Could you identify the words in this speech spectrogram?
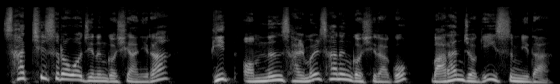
사치스러워지는 것이 아니라 빚 없는 삶을 사는 것이라고 말한 적이 있습니다.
